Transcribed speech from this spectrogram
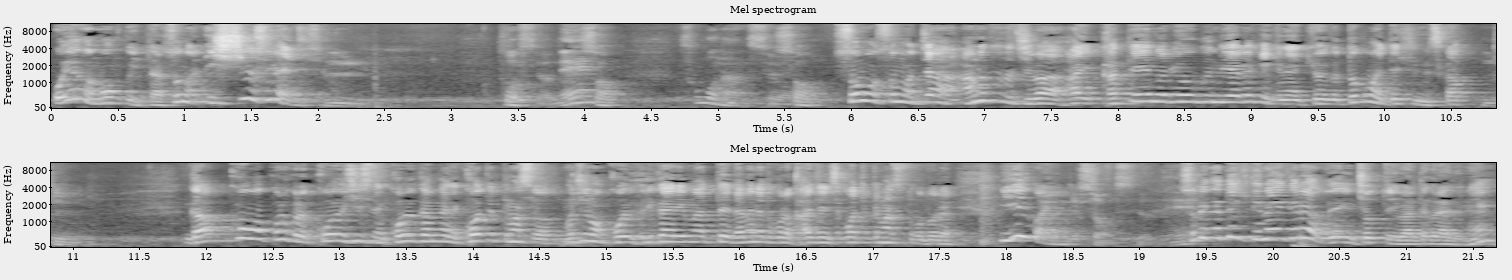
親が文句言ったらそんな一周すりゃいいんですよ、うん。そうっすよね。そそうなんですよ。うそう。そもそもじゃああなたたちは、はい、家庭の領分でやらなきゃいけない教育どこまでできてるんですか？っていう、学校はこれこれこういうシステムこういう考えでこうやってやってますよ。もちろんこういう振り返りもやってダメなところは改善してこうやってやってますってことで言えばいいんですよ。そうですよね。それができてないから親にちょっと言われたぐらいでね、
